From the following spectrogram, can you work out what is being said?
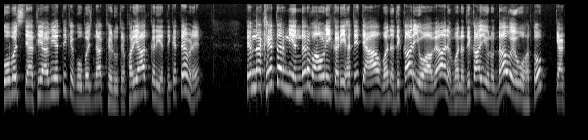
ગોબજ, ત્યાંથી આવી હતી કે ગોબજના ખેડૂતે ફરિયાદ કરી હતી કે તેમણે તેમના ખેતરની અંદર વાવણી કરી હતી, ત્યાં વન અધિકારીઓ આવ્યા અને વન અધિકારીઓનો દાવો એવો હતો કે આ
